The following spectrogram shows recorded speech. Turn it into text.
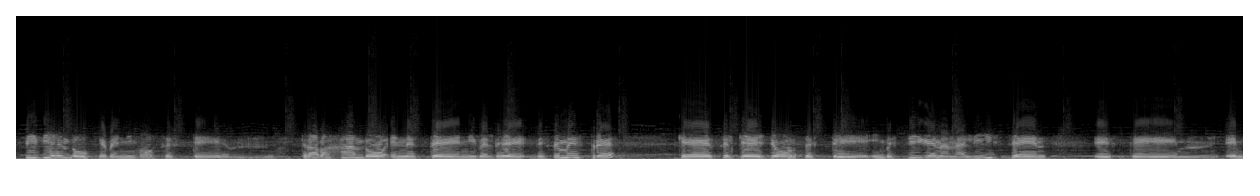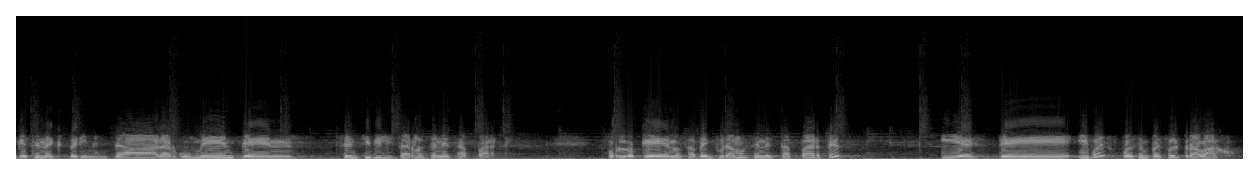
pidiendo, que venimos este, trabajando en este nivel de semestre que es el que ellos este, investiguen, analicen, este, empiecen a experimentar, argumenten, sensibilizarlos en esa parte. Por lo que nos aventuramos en esta parte y este y bueno, pues empezó el trabajo.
